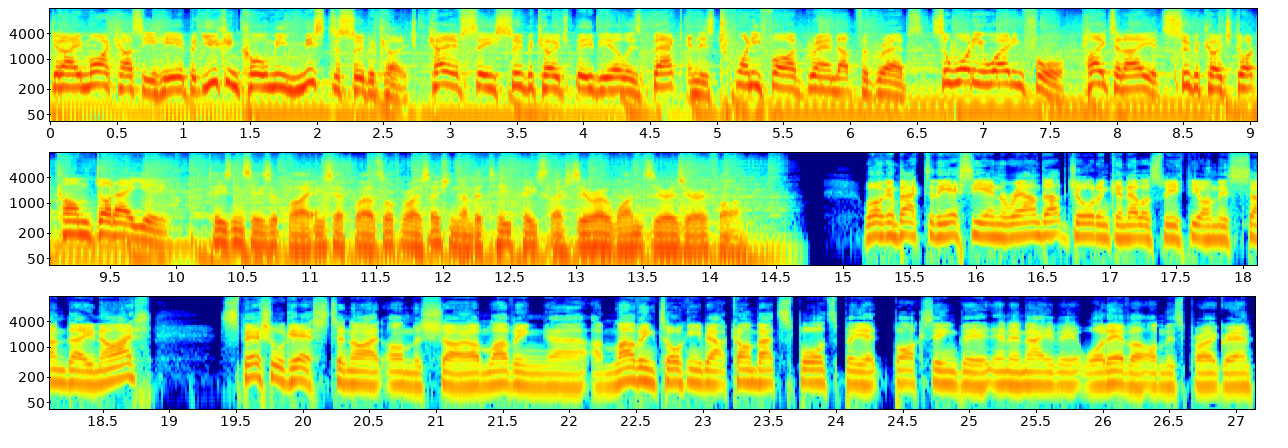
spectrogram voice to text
G'day, Mike Hussey here, but you can call me Mr. Supercoach. KFC Supercoach BBL is back and there's 25 grand up for grabs. So what are you waiting for? Play today at supercoach.com.au. T's and C's apply. New South Wales authorisation number TP slash 01005. Welcome back to the SEN Roundup. Jordan Canellis with you on this Sunday night. Special guest tonight on the show. I'm loving, uh, I'm loving talking about combat sports, be it boxing, be it MMA, be it whatever, on this program.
